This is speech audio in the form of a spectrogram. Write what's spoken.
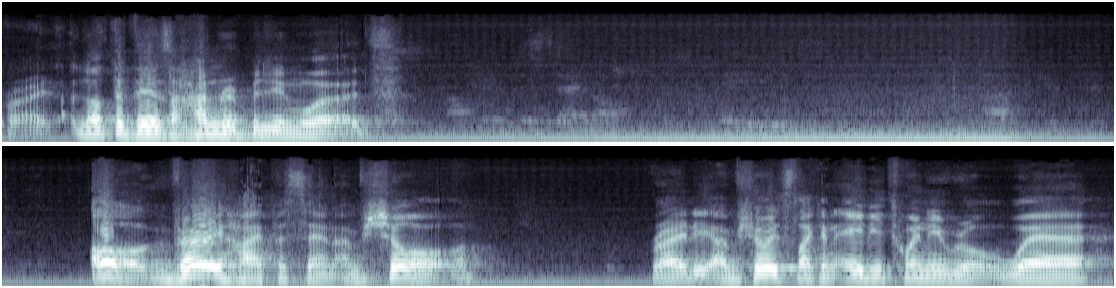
Right. Not that there's 100 billion words. Oh, very high percent, I'm sure. Right? I'm sure it's like an 80-20 rule where,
